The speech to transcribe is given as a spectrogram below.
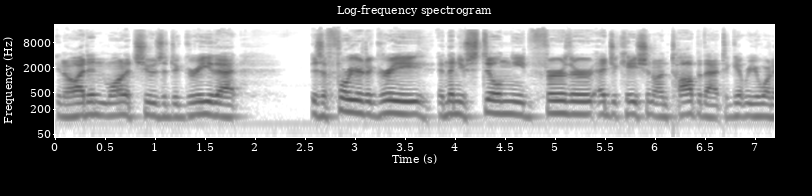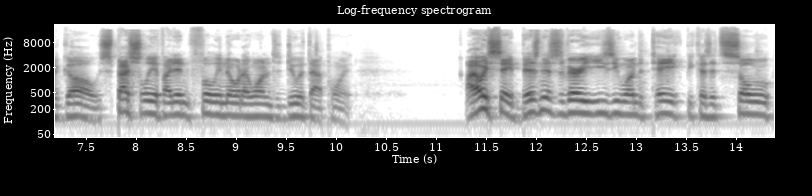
You know i didn't want to choose a degree that is a four-year degree and then you still need further education on top of that to get where you want to go especially if i didn't fully know what i wanted to do at that point i always say business is a very easy one to take because it's so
